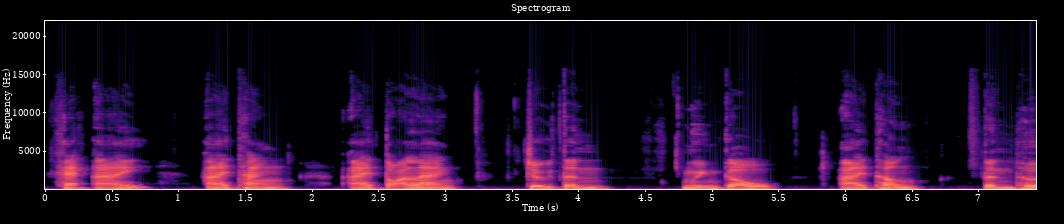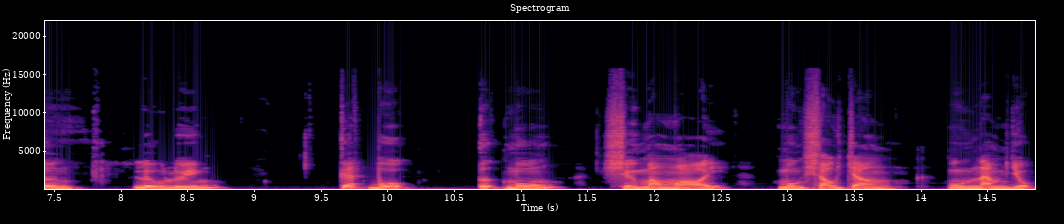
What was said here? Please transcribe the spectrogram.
khát ái, ái thằng, ái tỏa lan, trữ tình, nguyện cầu, ái thân, tình thương, lưu luyến, kết buộc, ước muốn, sự mong mỏi, muốn xấu trần, muốn năm dục,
